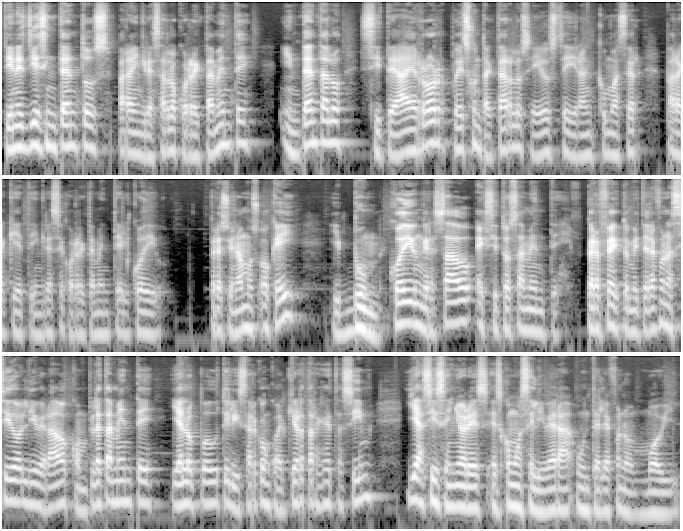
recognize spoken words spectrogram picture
Tienes 10 intentos para ingresarlo correctamente. Inténtalo. Si te da error, puedes contactarlos y ellos te dirán cómo hacer para que te ingrese correctamente el código. Presionamos OK y boom, código ingresado exitosamente. Perfecto, mi teléfono ha sido liberado completamente, ya lo puedo utilizar con cualquier tarjeta SIM y así señores es como se libera un teléfono móvil.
